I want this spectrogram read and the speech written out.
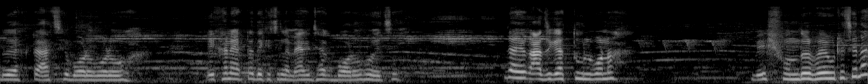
দু একটা আছে বড় বড়। এখানে একটা দেখেছিলাম, এক ঝাঁক বড় হয়েছে। যাই হোক, আজকে আর তুলবো না। বেশ সুন্দর হয়ে উঠেছে না?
